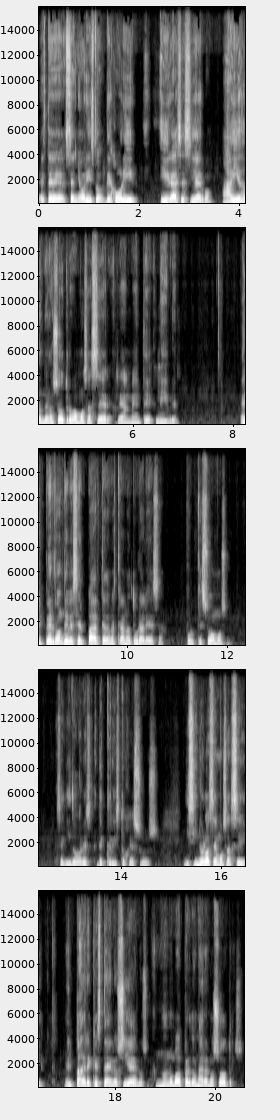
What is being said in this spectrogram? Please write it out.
este señor hizo, dejó ir, ir a ese siervo, ahí es donde nosotros vamos a ser realmente libres. El perdón debe ser parte de nuestra naturaleza, porque somos seguidores de Cristo Jesús. Y si no lo hacemos así, el Padre que está en los cielos no nos va a perdonar a nosotros.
